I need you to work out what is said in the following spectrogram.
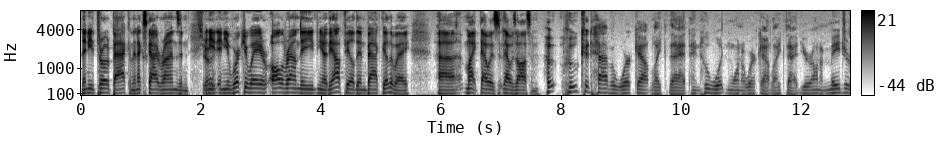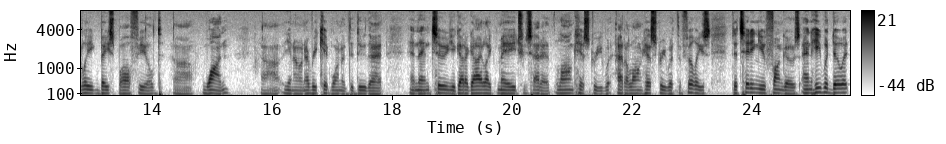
Then you'd throw it back, and the next guy runs, and Sure. and, you, and you work your way all around the you know the outfield and back the other way. Uh, Mike, that was that was awesome. Who, who could have a workout like that, and who wouldn't want to work out like that? You're on a major league baseball field, uh, one, uh, you know, and every kid wanted to do that. And then two, you got a guy like Maje who's had a long history, with, had a long history with the Phillies, that's hitting you fungos, and he would do it.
